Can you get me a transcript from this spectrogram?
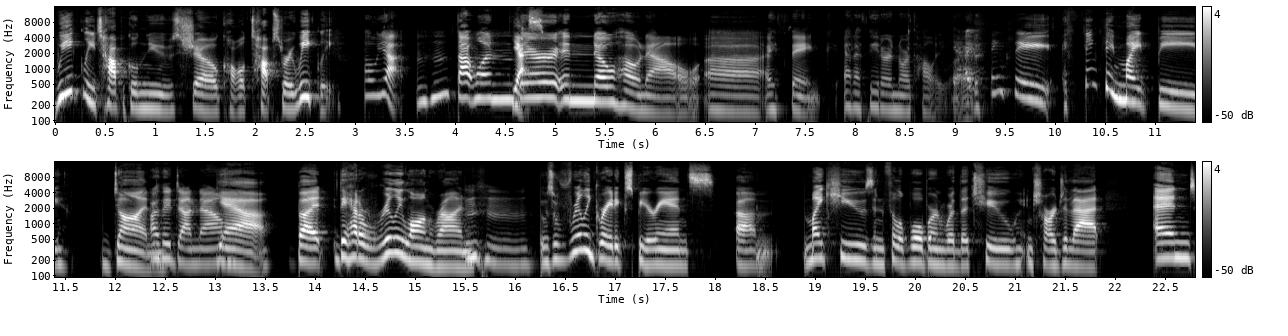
weekly topical news show called Top Story Weekly. Oh yeah, hmm that one. Yes. They're in NoHo now. Uh, I think at a theater in North Hollywood. I think they I think they might be done. Are they done now? Yeah, but they had a really long run. hmm It was a really great experience. Um, Mike Hughes and Philip Wilburn were the two in charge of that, and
